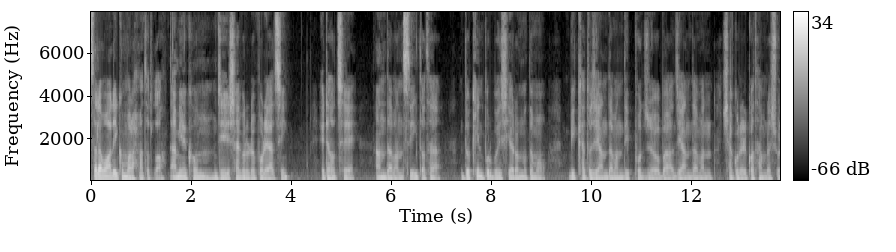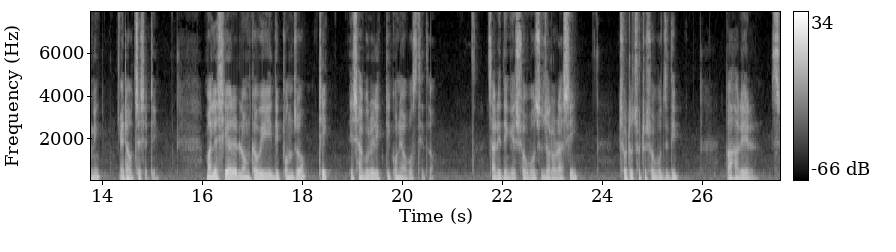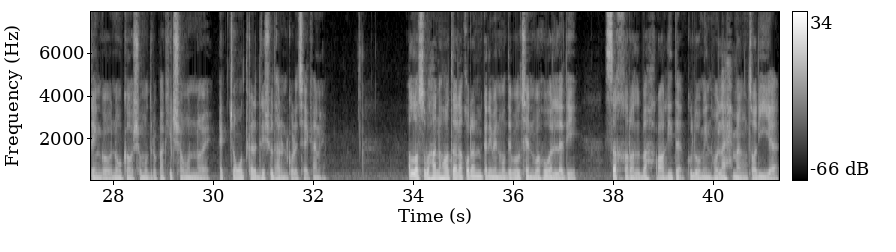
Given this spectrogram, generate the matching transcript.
আসসালামু আলাইকুম রহমতুল্লাহ। আমি এখন যে সাগরের ওপরে আছি, এটা হচ্ছে আন্দামান সি তথা দক্ষিণ পূর্ব এশিয়ার অন্যতম বিখ্যাত যে আন্দামান দ্বীপপুঞ্জ বা যে আন্দামান সাগরের কথা আমরা শুনি, এটা হচ্ছে সেটি। মালয়েশিয়ার লঙ্কাউই দ্বীপপুঞ্জ ঠিক এ সাগরের একটি কোণে অবস্থিত। চারিদিকে সবুজ জলরাশি, ছোট ছোট সবুজ দ্বীপ, পাহাড়ের শৃঙ্গ নৌকা ও সমুদ্র পাখির সমন্বয়ে এক চমৎকার দৃশ্য ধারণ করেছে এখানে আল্লাহ সুবহান হতালা কোরআন করিমের মধ্যে বলছেন ওয়াহু আল্লাদি سخر البحر لتأكلوا منه لحما طريا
